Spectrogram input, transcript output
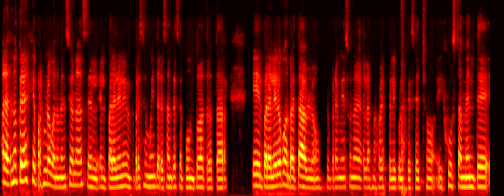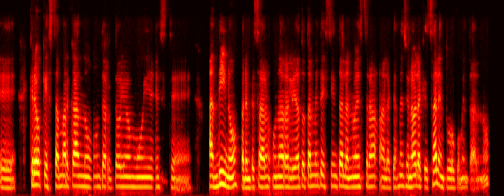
Ahora, ¿no crees que, por ejemplo, cuando mencionas el, el paralelo, y me parece muy interesante ese punto a tratar, el paralelo con Retablo, que para mí es una de las mejores películas que se ha hecho, y justamente eh, creo que está marcando un territorio muy este, andino, para empezar, una realidad totalmente distinta a la nuestra, a la que has mencionado, a la que sale en tu documental, ¿no?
